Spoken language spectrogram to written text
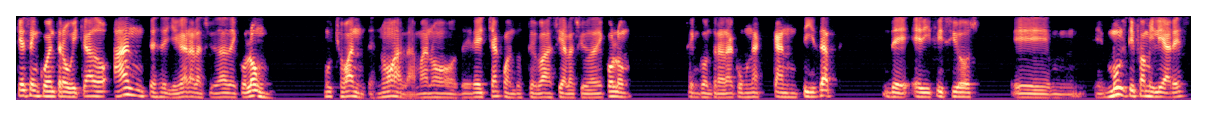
que se encuentra ubicado antes de llegar a la ciudad de Colón, mucho antes, ¿no? A la mano derecha, cuando usted va hacia la ciudad de Colón, se encontrará con una cantidad de edificios eh, multifamiliares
